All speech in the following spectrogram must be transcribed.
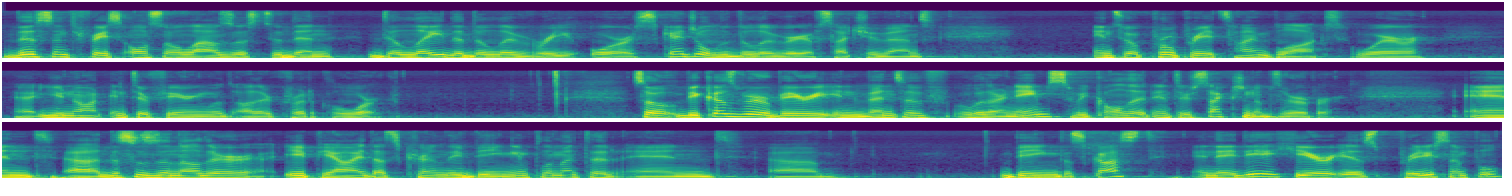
this interface also allows us to then delay the delivery or schedule the delivery of such events into appropriate time blocks where uh, you're not interfering with other critical work. So because we're very inventive with our names, we call it Intersection Observer. And uh, this is another API that's currently being implemented and um, being discussed. And the idea here is pretty simple,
